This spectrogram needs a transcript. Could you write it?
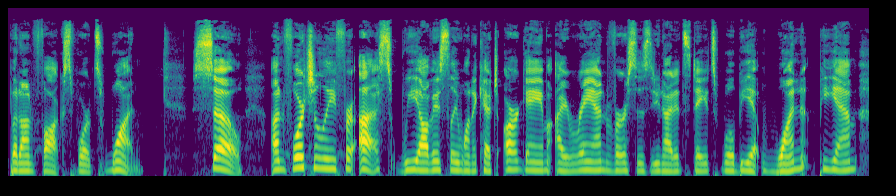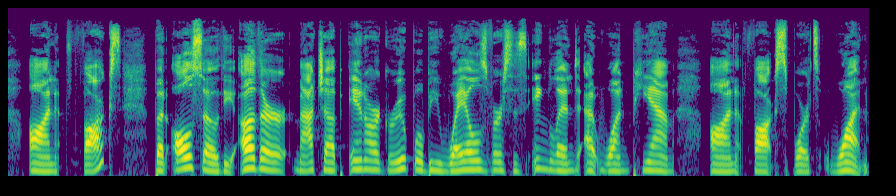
but on Fox Sports 1. So, unfortunately for us, we obviously want to catch our game. Iran versus the United States will be at 1 p.m. on Fox, but also the other matchup in our group will be Wales versus England at 1 p.m. on Fox Sports 1.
